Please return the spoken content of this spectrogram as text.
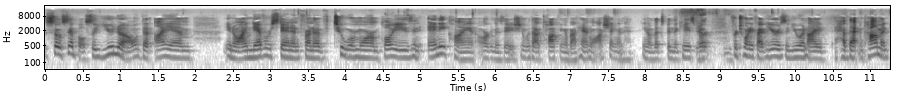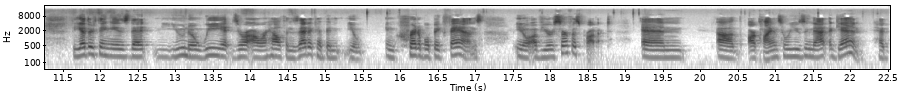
so simple. So you know that I am you know, I never stand in front of two or more employees in any client organization without talking about hand washing. And, you know, that's been the case yep. for, for 25 years, and you and I have that in common. The other thing is that, you know, we at Zero Hour Health and Zedek have been, you know, incredible big fans, you know, of your Surface product. And uh, our clients who were using that, again, had,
